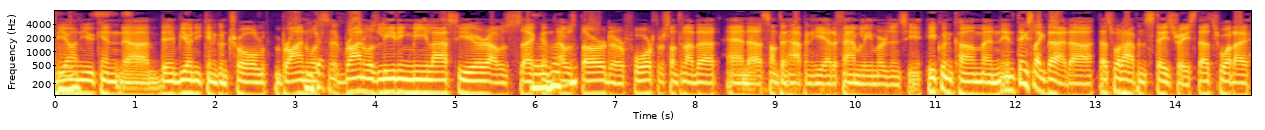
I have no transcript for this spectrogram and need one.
beyond you can uh, beyond you can control. Brian was uh, Brian was leading me last year. I was 2nd I was third or fourth or something like that, and uh, something happened. He had a family emergency. He couldn't come, and, and things like that. Uh, that's what happens stage race. That's what I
